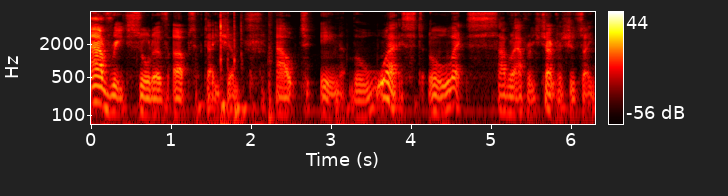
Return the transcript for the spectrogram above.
average sort of uh, precipitation out in the west. Let's have an average temperature, I should say,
